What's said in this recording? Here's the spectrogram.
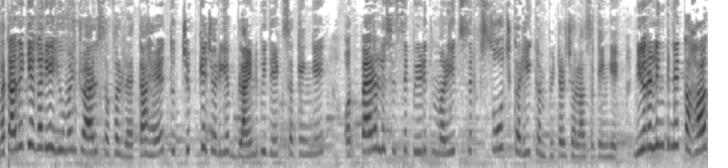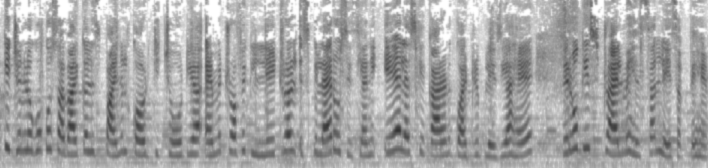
बता दें कि अगर ये ह्यूमन ट्रायल सफल रहता है तो चिप के ज़रिए ब्लाइंड भी देख सकेंगे और पैरालिसिस से पीड़ित मरीज़ सिर्फ़ सोच कर ही कंप्यूटर चला सकेंगे। न्यूरोलिंक ने कहा कि जिन लोगों को सर्वाइकल स्पाइनल कॉर्ड की चोट या एमेट्रोफिक लेटरल स्क्लेरोसिस यानी एएलएस के कारण क्वाड्रिप्लेजिया है वे रोग इस ट्रायल में हिस्सा ले सकते हैं।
